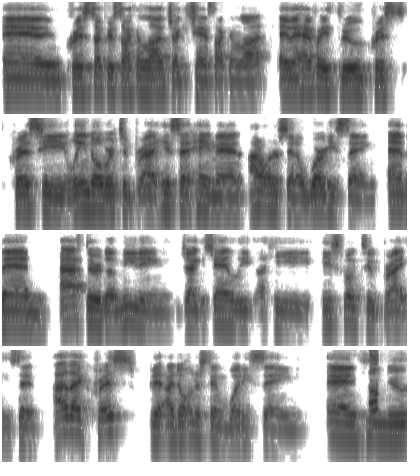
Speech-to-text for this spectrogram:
and Chris Tucker's talking a lot, Jackie Chan's talking a lot, and then halfway through, Chris, Chris, he leaned over to Brett. He said, "Hey, man, I don't understand a word he's saying." And then after the meeting, Jackie Chan, uh, he he spoke to Brett. He said, "I like Chris, but I don't understand what he's saying." And he knew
